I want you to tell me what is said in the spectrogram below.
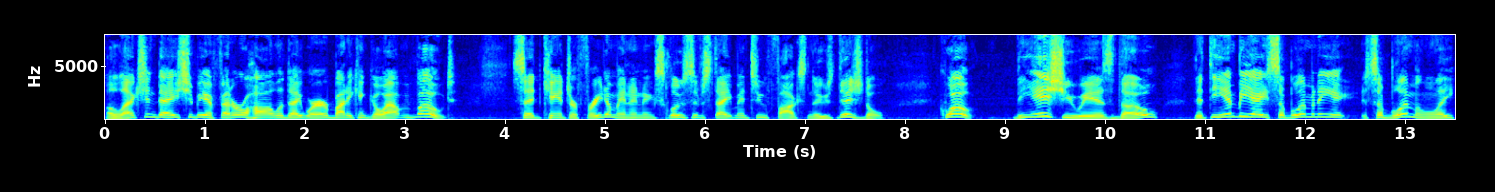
Election day should be a federal holiday where everybody can go out and vote, said Kanter Freedom in an exclusive statement to Fox News Digital. Quote, the issue is, though, that the NBA subliminally, subliminally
